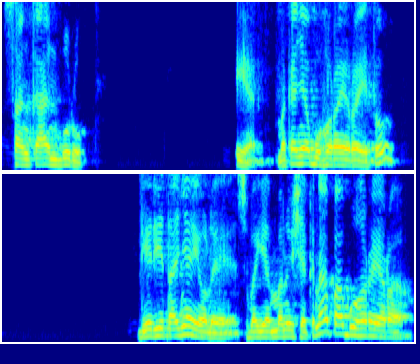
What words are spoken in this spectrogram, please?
sangkaan buruk. Iya, makanya Abu Hurairah itu dia ditanyai oleh sebagian manusia, kenapa Abu Hurairah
